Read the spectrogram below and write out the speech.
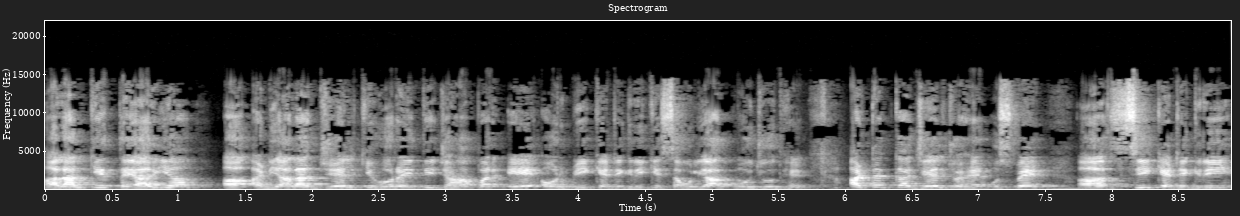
हालाँकि तैयारियाँ अडियाला जेल की हो रही थी, जहाँ पर ए और बी कैटेगरी की सहूलियात मौजूद हैं। अटक का जेल जो है, उसमें सी कैटेगरी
